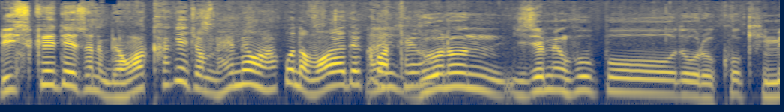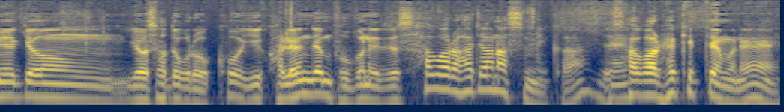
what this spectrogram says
리스크에 대해서는 명확하게 좀 해명하고 넘어가야 될 것 같아요. 그거는 이재명 후보도 그렇고 김혜경 여사도 그렇고 이 관련된 부분에 대해서 사과를 하지 않았습니까? 네. 사과를 했기 때문에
